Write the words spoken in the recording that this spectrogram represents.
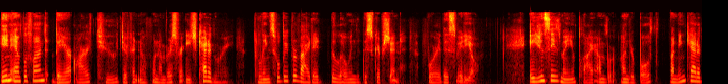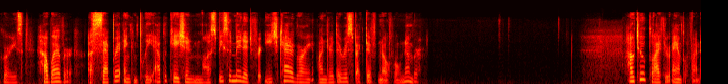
In Amplifund, there are two different NOFO numbers for each category. The links will be provided below in the description for this video. Agencies may apply under both funding categories. However, A separate and complete application must be submitted for each category under the respective NOFO number. How to apply through Amplifund.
